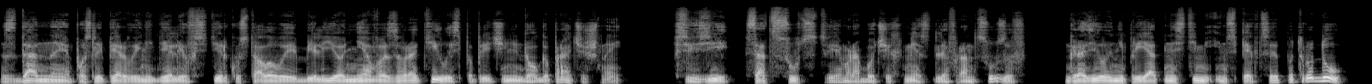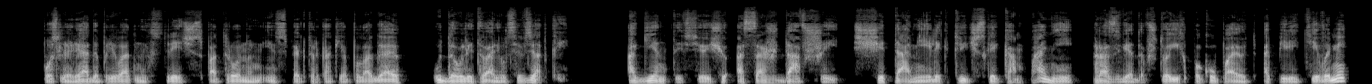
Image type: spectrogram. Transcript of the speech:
Сданное после первой недели в стирку столовое белье не возвратилось по причине долгопрачечной. В связи с отсутствием рабочих мест для французов грозила неприятностями инспекция по труду. После ряда приватных встреч с патроном инспектор, как я полагаю, удовлетворился взяткой агенты, все еще осаждавшие счетами электрической компании, разведав, что их покупают аперитивами,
